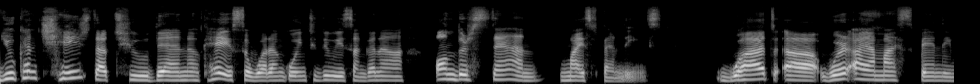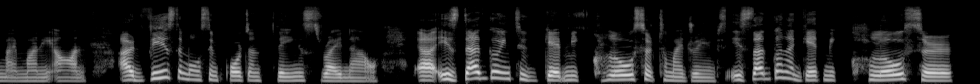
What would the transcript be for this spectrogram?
you can change that to then okay so what i'm going to do is i'm gonna understand my spendings. What uh where i am i spending my money on? Are these the most important things right now? Uh, is that going to get me closer to my dreams? Is that going to get me closer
